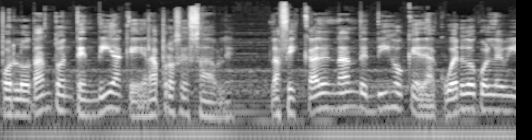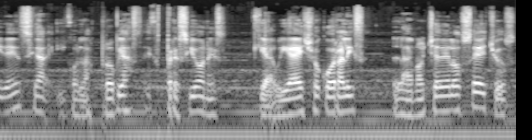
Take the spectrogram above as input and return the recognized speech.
por lo tanto entendía que era procesable. La fiscal Hernández dijo que de acuerdo con la evidencia y con las propias expresiones que había hecho Coralis la noche de los hechos,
